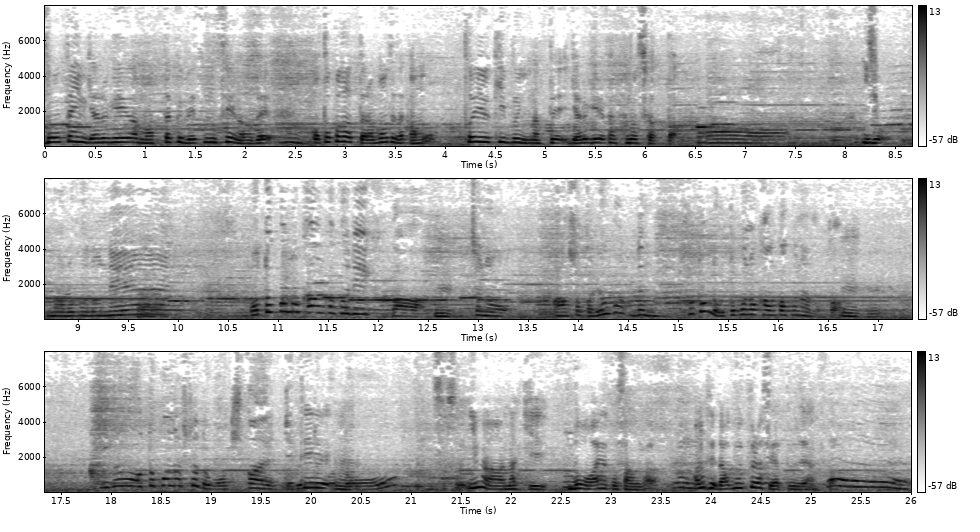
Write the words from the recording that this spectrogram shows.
その点ギャルゲーは全く別の性なので、男だったらモテたかもという気分になってギャルゲーが楽しかった。あ以上。あなるほどね、男の感覚でいくか、うそのあそっか両方でもほとんど男の感覚なのか、うんうん自分を男の人と置き換えてるってこそうそう。今は亡き某綾子さんが、うん。あの人ラブプラスやってたじゃん。と、お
